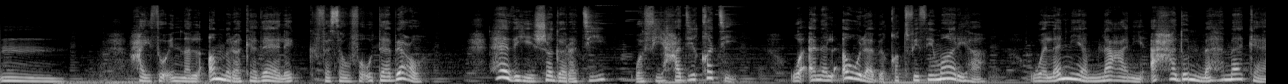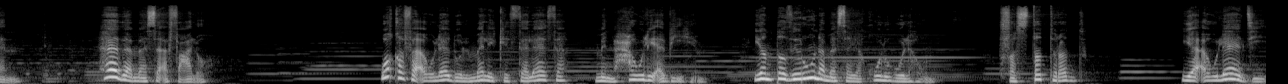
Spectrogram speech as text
أمم حيث إن الأمر كذلك فسوف أتابعه. هذه شجرتي وفي حديقتي. وأنا الأولى بقطف ثمارها ولن يمنعني أحد مهما كان. هذا ما سأفعله. وقف أولاد الملك الثلاثة من حول أبيهم ينتظرون ما سيقوله لهم. فاستطرد. يا أولادي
